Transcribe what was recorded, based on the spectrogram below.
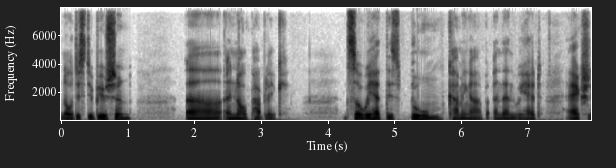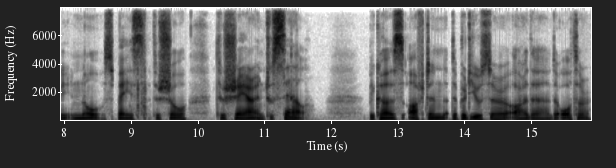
no distribution, uh, and no public. So we had this boom coming up, and then we had actually no space to show, to share, and to sell. Because often the producer or the, the author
